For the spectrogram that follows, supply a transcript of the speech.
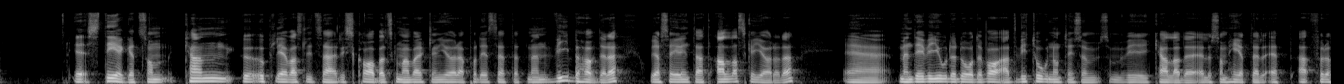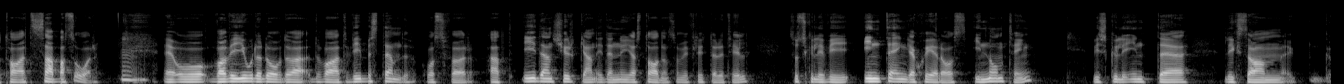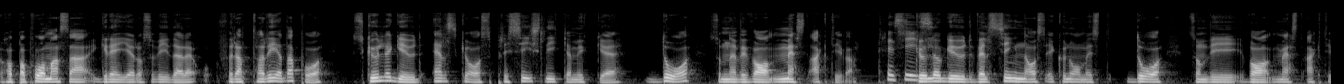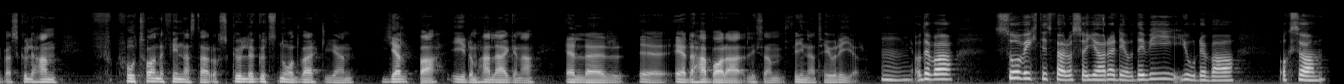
steget som kan upplevas lite så här riskabelt, ska man verkligen göra på det sättet, men vi behövde det, och jag säger inte att alla ska göra det, men det vi gjorde då, det var att vi tog någonting som, som vi kallade, eller som heter, ett, för att ta ett sabbatsår. Mm. Och vad vi gjorde då, det var att vi bestämde oss för att i den kyrkan, i den nya staden som vi flyttade till, så skulle vi inte engagera oss i någonting. Vi skulle inte liksom hoppa på massa grejer och så vidare för att ta reda på, skulle Gud älska oss precis lika mycket då som när vi var mest aktiva? Precis. Skulle Gud välsigna oss ekonomiskt då som vi var mest aktiva? Skulle han fortfarande finnas där och skulle Guds nåd verkligen hjälpa i de här lägena? Eller eh, är det här bara liksom fina teorier? Mm, och det var så viktigt för oss att göra det och det vi gjorde var också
